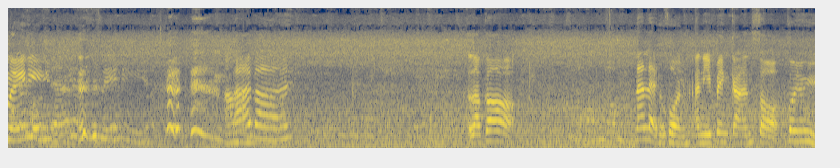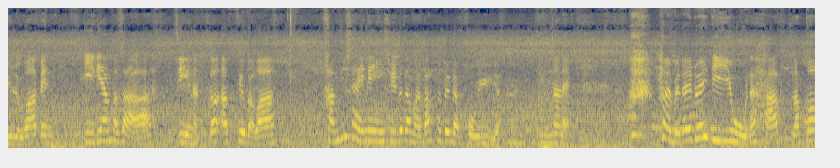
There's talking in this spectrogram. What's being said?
ไม่หนีไม่หนีบ๊ายบาย แล้วก็ นั่นแหละทุกคน อันนี้เป็นการสอบกวนยงหยูหรือว่าเป็นอีเดียมภาษาจีนอะ ก็อัพฟิลแบบว่าคำที่ใช้ในชีวิตประจำวันปะมันเป็นแบบโขยหยูอะอืมนั่นแหละผ่านไปได้ด้วยดีอยู่นะครับ แล้วก็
